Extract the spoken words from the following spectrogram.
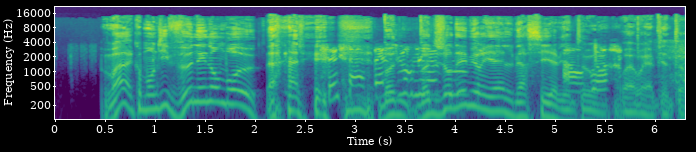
Voilà, comme on dit, venez nombreux. Allez. Ça. Bonne journée. bonne Muriel. Merci, à bientôt. revoir. Ouais, ouais, à bientôt.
